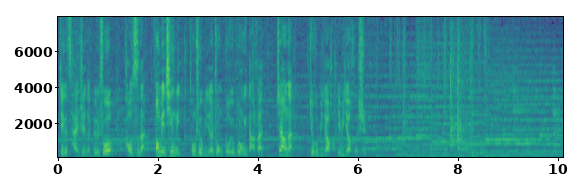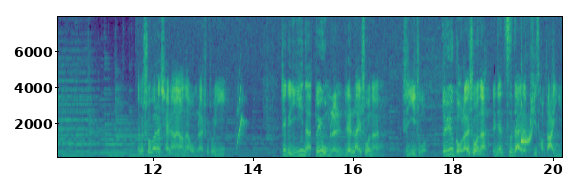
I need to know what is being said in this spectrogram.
这个材质的，比如说陶瓷的，方便清理，同时又比较重，狗又不容易打翻，这样呢就会比较好，也比较合适。那么说完了前两样呢，我们来说说衣。这个衣呢，对于我们人人来说呢是衣着，对于狗来说呢，人家自带的皮草大衣。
